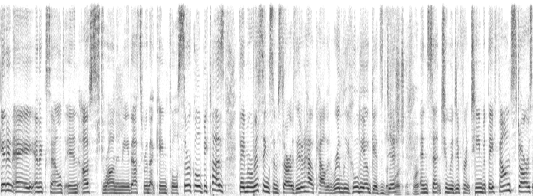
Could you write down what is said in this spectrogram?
get an A and excelled in astronomy. That's where that came full circle because they were missing some stars. They didn't have Calvin Ridley. Julio gets right, dished that's right. and sent to a different team, but they found stars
